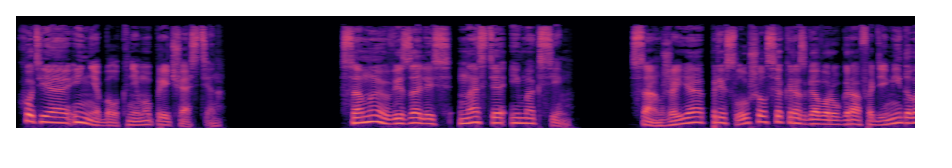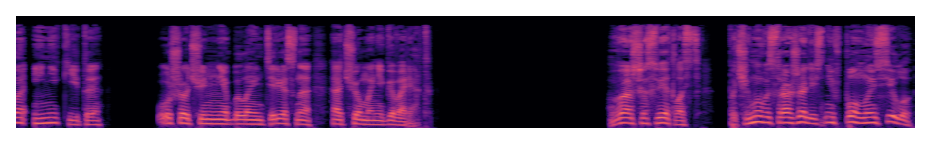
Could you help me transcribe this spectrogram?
хоть я и не был к нему причастен. Со мной увязались Настя и Максим. Сам же я прислушался к разговору графа Демидова и Никиты. Уж очень мне было интересно, о чем они говорят. «Ваша светлость, почему вы сражались не в полную силу?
